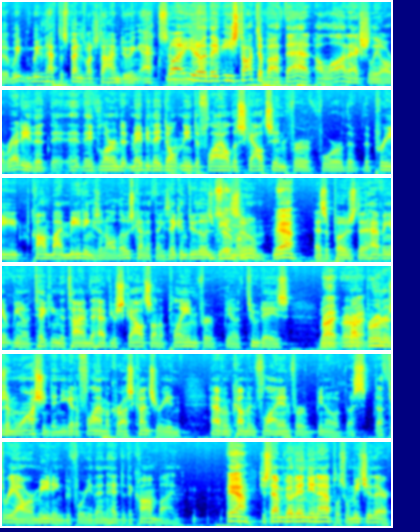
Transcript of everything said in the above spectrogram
know, we, we didn't have to spend as much time doing X. Well, you know, they've, he's talked about that a lot actually already. That they, they've learned that maybe they don't need to fly all the scouts in for for the, the pre combine meetings and all those kind of things. They can do those via them. Zoom Yeah. as opposed to having it, you know, taking the time to have your scouts on a plane for you know two days. You know, Right, right, Mark right. Bruner's in Washington. You got to fly him across country and have him come and fly in for you know a, three hour meeting before you then head to the combine. Yeah. Just have him go to Indianapolis. We'll meet you there.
